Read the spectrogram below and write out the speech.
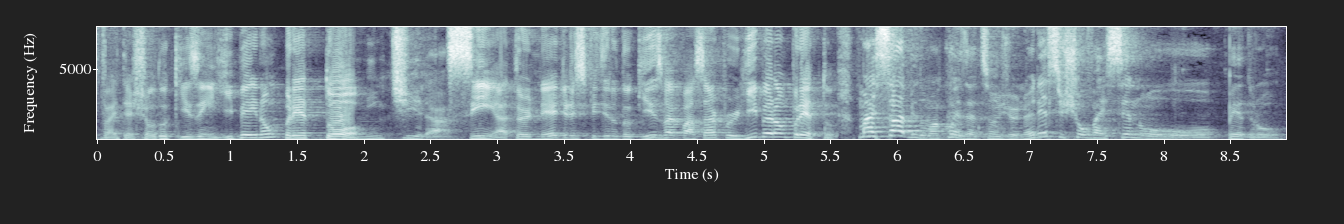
Vai ter show do Kiss em Ribeirão Preto. Mentira. Sim, a turnê de despedida do Kiss vai passar por Ribeirão Preto. Mas sabe de uma coisa, Edson Júnior? Esse show vai ser no Pedro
